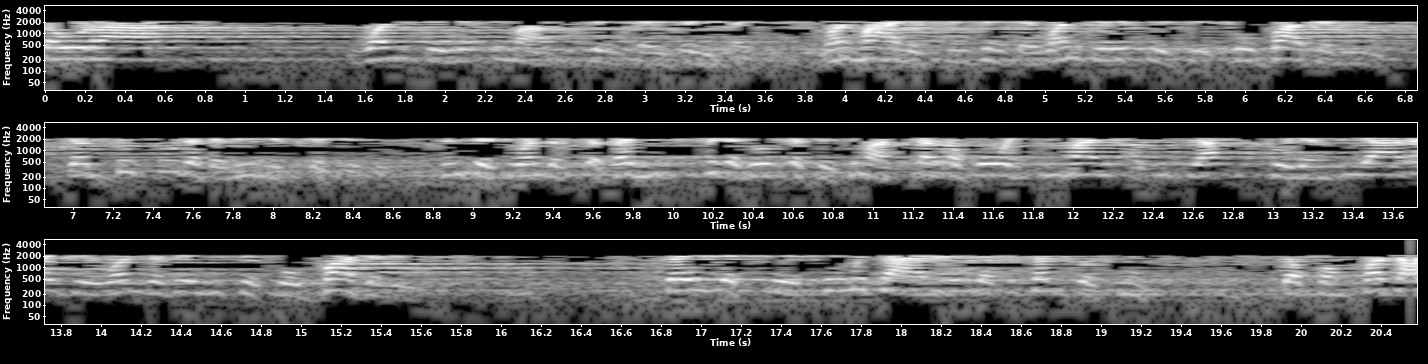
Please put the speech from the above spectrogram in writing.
saura jin kai jin kai wani jin kai ce ce ko ba dalili dan duk su da dalili suka ce sun ce wanda suka sani suka zo suka ce masu karɓa kowane imani a zuciya to yanzu ya rage wanda zai yi ce to ba dalili. Sai ya ce su mutane ya fitar da su da kwamfata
